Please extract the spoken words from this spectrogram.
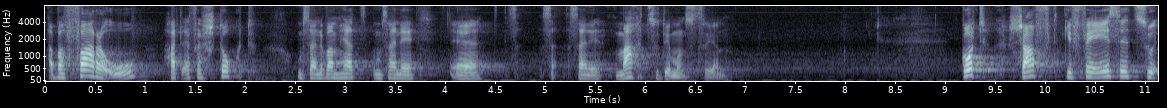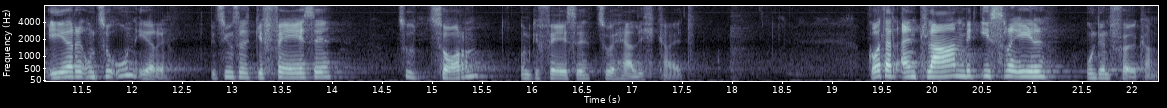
Aber Pharao hat er verstockt, um seine, um seine, äh, seine Macht zu demonstrieren. Gott schafft Gefäße zur Ehre und zur Unehre, beziehungsweise Gefäße zu Zorn und Gefäße zur Herrlichkeit. Gott hat einen Plan mit Israel und den Völkern.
